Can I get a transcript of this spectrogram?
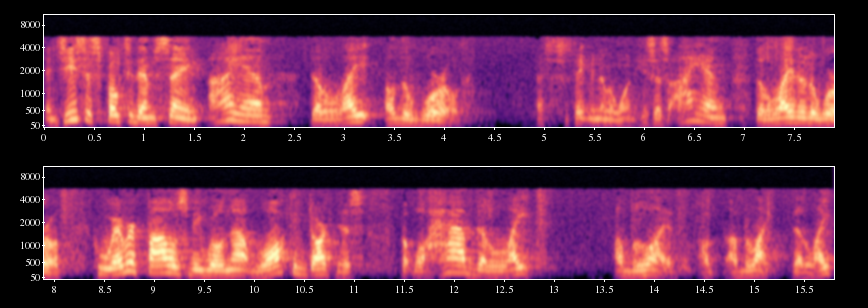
And Jesus spoke to them, saying, I am the light of the world. That's statement number one. He says, I am the light of the world. Whoever follows me will not walk in darkness, but will have the light of life. Of, of light. The light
